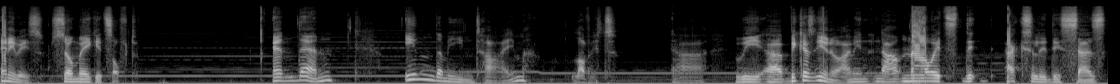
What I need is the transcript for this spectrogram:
Anyways, so make it soft. And then, in the meantime, love it. Uh, we uh, because you know, I mean, now now it's the, actually this says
